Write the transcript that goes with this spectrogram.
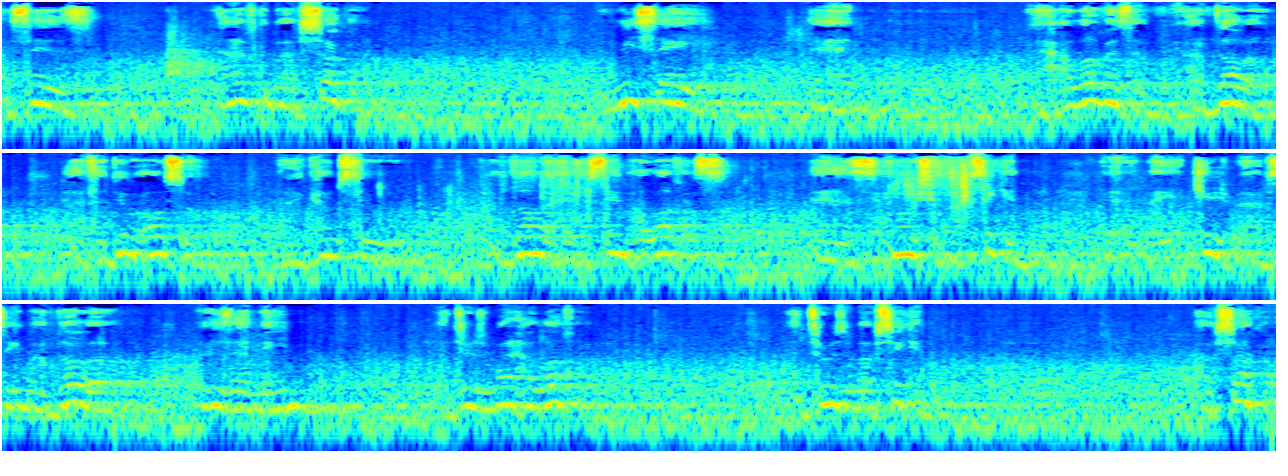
and says, we say that the halachas of Abdullah have to do also when it comes to Abdullah has the same halachas as Moshe Bavsikin, the Kiddush Bavsikin Abdullah. What does that mean? Terms of what halacha? In terms of Bavsikin. Bavsaka.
